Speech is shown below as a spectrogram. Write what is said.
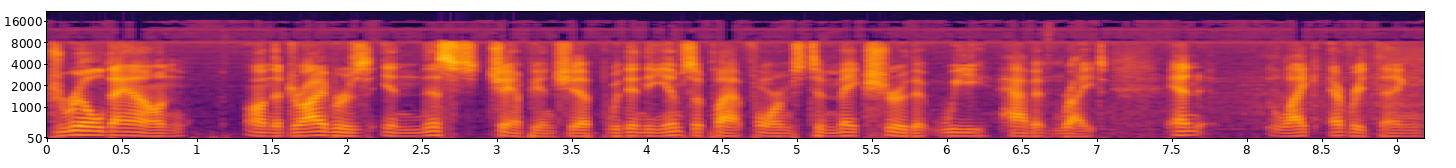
drill down on the drivers in this championship within the IMSA platforms to make sure that we have it right. And like everything,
